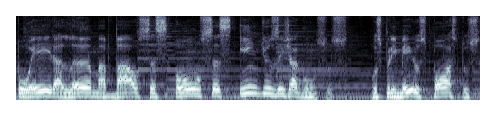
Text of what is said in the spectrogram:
poeira, lama, balsas, onças, índios e jagunços. Os primeiros postos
